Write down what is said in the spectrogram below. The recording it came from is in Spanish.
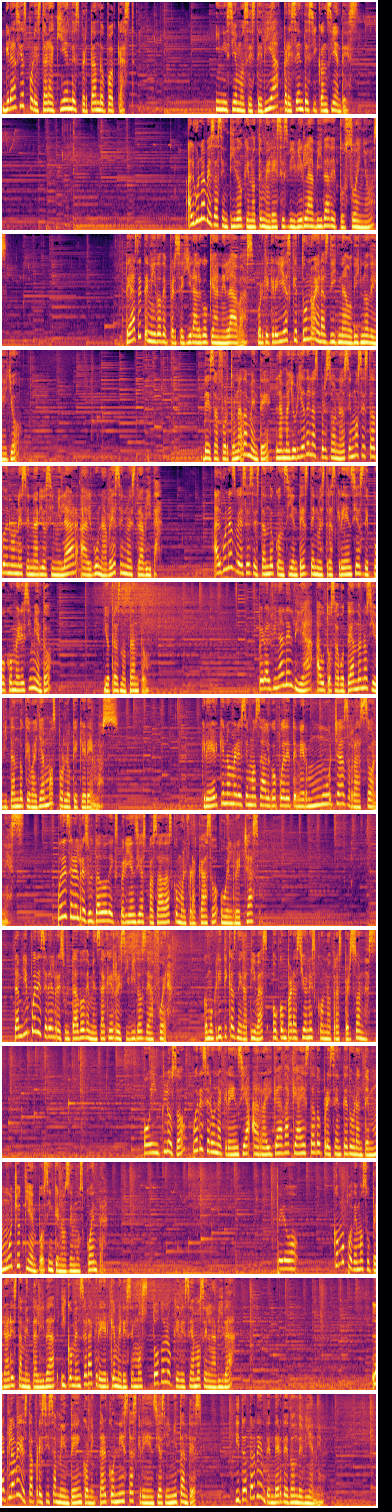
Gracias por estar aquí en Despertando Podcast. Iniciemos este día presentes y conscientes. ¿Alguna vez has sentido que no te mereces vivir la vida de tus sueños? ¿Te has detenido de perseguir algo que anhelabas porque creías que tú no eras digna o digno de ello? Desafortunadamente, la mayoría de las personas hemos estado en un escenario similar a alguna vez en nuestra vida. Algunas veces estando conscientes de nuestras creencias de poco merecimiento y otras no tanto. Pero al final del día, autosaboteándonos y evitando que vayamos por lo que queremos. Creer que no merecemos algo puede tener muchas razones puede ser el resultado de experiencias pasadas como el fracaso o el rechazo. También puede ser el resultado de mensajes recibidos de afuera, como críticas negativas o comparaciones con otras personas. O incluso puede ser una creencia arraigada que ha estado presente durante mucho tiempo sin que nos demos cuenta. Pero, ¿Cómo podemos superar esta mentalidad y comenzar a creer que merecemos todo lo que deseamos en la vida? La clave está precisamente en conectar con estas creencias limitantes y tratar de entender de dónde vienen.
